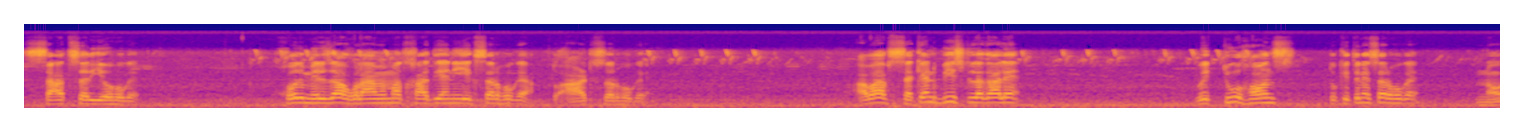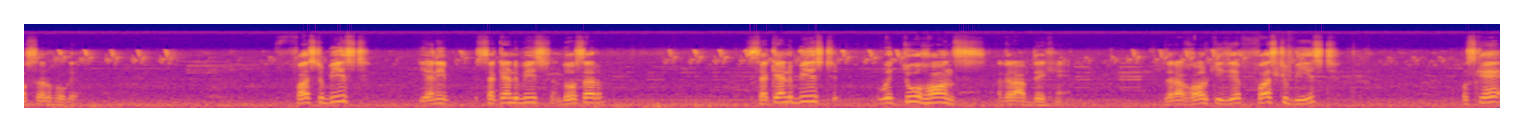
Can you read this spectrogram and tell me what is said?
سات سر یہ ہو گئے۔ خود مرزا غلام احمد خادیانی ایک سر ہو گیا، تو آٹھ سر ہو گئے۔ اب آپ سیکنڈ بیسٹ لگا لیں۔ وتھ ٹو ہارنس تو کتنے سر ہو گئے؟ نو سر ہو گئے۔ فرسٹ بیسٹ یعنی سیکنڈ بیسٹ دو سر۔ Second beast with two horns اگر آپ دیکھیں۔ ذرا غور کیجیے فرسٹ بیسٹ اس کے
